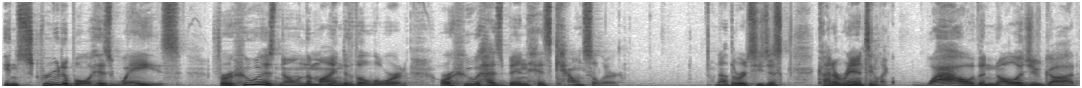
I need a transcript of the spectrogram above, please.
inscrutable his ways. For who has known the mind of the Lord, or who has been his counselor? In other words, he's just kind of ranting, like, wow, the knowledge of God.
